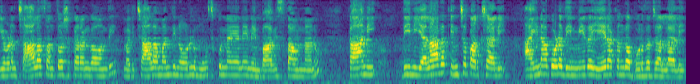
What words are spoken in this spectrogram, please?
ఇవ్వడం చాలా సంతోషకరంగా ఉంది. మరి చాలా మంది నోళ్ళు మూసుకున్నాయనే నేను భావిస్తా ఉన్నాను. కానీ దీన్ని ఎలాగ కించపరచాలి? అయినా కూడా దీని మీద ఏ రకంగా బురద జల్లాలి?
